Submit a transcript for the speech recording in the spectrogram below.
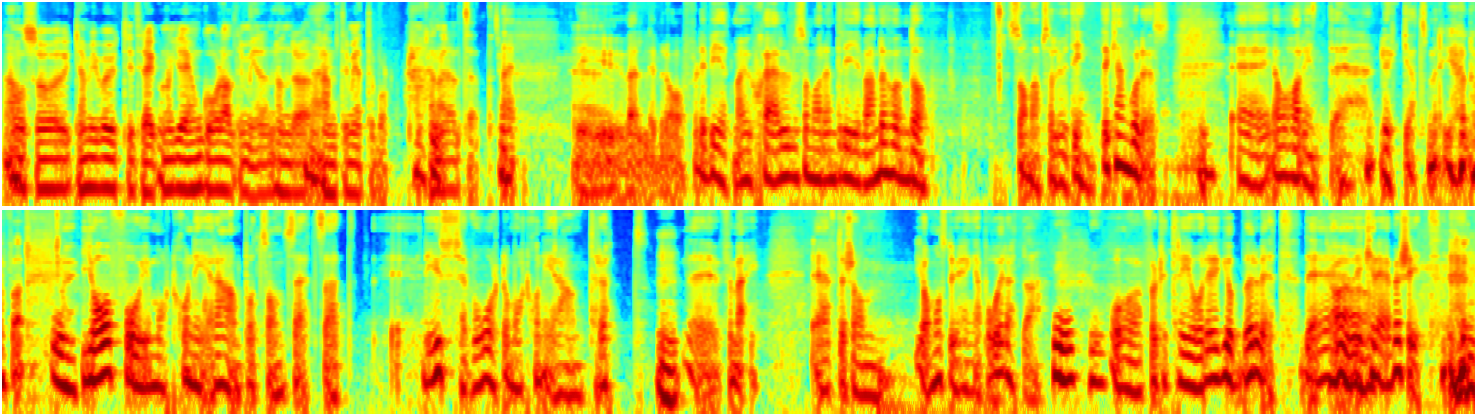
Ja. och så kan vi vara ute i trädgården och grejer. Hon går aldrig mer än 150 meter bort generellt sett. Nej. Det är ju väldigt bra för det vet man ju själv som har en drivande hund då. Som absolut inte kan gå lös. Mm. Eh, Jag har inte lyckats med det i alla fall. Nej. Jag får ju motionera han på ett sånt sätt så att eh, det är ju svårt att motionera han trött Mm. eh, för mig. Eftersom jag måste ju hänga på i detta. Mm. Mm. Och 43-åriga gubbar vet, det, Ja, ja, det kräver sitt. Mm.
